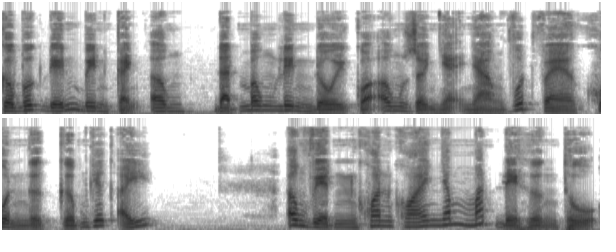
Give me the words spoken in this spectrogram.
Cô bước đến bên cạnh ông, đặt mông lên đồi của ông rồi nhẹ nhàng vuốt ve khuôn ngực cướm ghiếc ấy. Ông Việt khoan khoái nhắm mắt để hưởng thụ,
